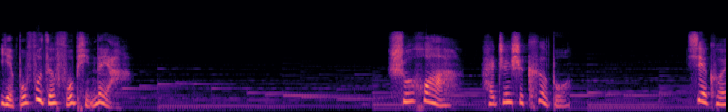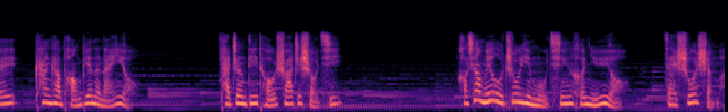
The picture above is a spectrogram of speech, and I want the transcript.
也不负责扶贫的呀。说话还真是刻薄。谢奎看看旁边的男友，他正低头刷着手机，好像没有注意母亲和女友在说什么。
